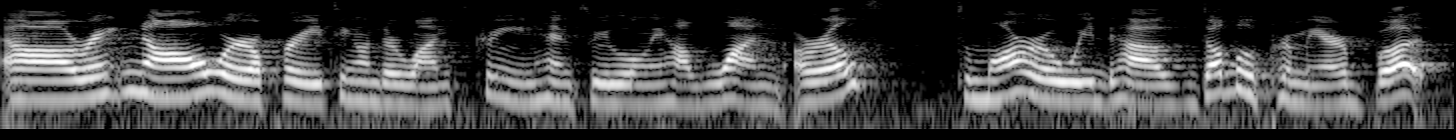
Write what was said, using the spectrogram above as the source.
uh, right now, we're operating under one screen, hence we'll only have one. Or else tomorrow we'd have double premiere, but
